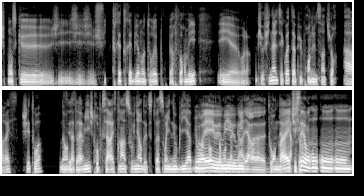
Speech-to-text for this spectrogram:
Je pense que je suis très très bien entouré pour performer. Et euh, voilà. Puis au final, c'est quoi T'as pu prendre une ceinture ARS chez toi dans ta ça. famille. Je trouve que ça restera un souvenir de toute façon inoubliable. Ouais, oui, oui, ta oui, carrière euh, tourne Ouais, derrière. tu tu sais, vois. on, on- on-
